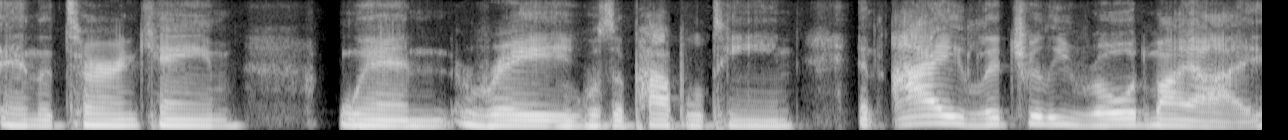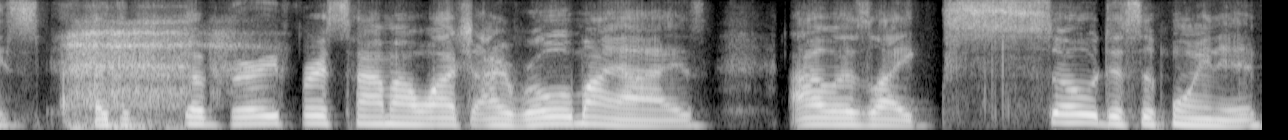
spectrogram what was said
and the turn came when Rey was a Palpatine, and I literally rolled my eyes. Like the, the very first time I watched, I rolled my eyes. I was like so disappointed.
